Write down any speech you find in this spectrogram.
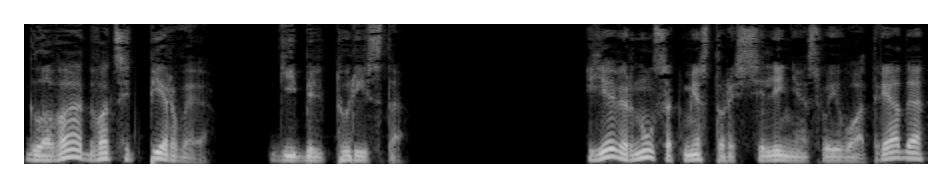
Глава 21. Гибель туриста. Я вернулся к месту расселения своего отряда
